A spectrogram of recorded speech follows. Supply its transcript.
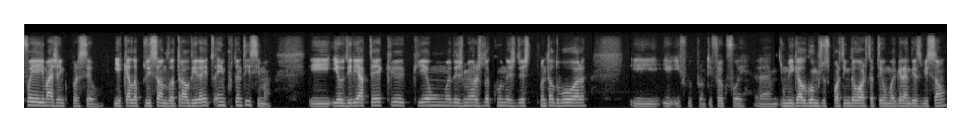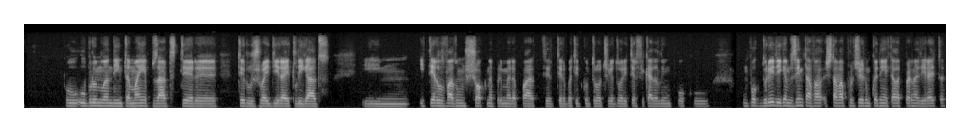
foi a imagem que pareceu. E aquela posição de lateral direito é importantíssima. E, e eu diria até que, que é uma das maiores lacunas deste plantel do Boa Hora. E, e, e, pronto, e foi o que foi. Um, o Miguel Gomes do Sporting da Horta tem uma grande exibição. O, o Bruno Landim também, apesar de ter, eh, ter o joelho direito ligado e, e ter levado um choque na primeira parte, ter, ter batido contra outro jogador e ter ficado ali um pouco um pouco duro, digamos assim, estava, estava a proteger um bocadinho aquela perna direita,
